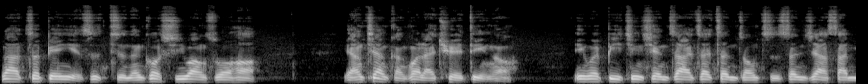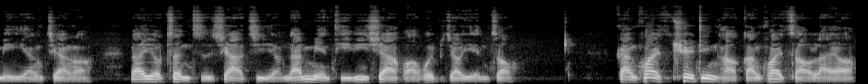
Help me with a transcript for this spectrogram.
那这边也是只能够希望说哈，杨将赶快来确定哈，因为毕竟现在在阵中只剩下三名杨将啊，那又正值夏季啊，难免体力下滑会比较严重。赶快确定好，赶快找来哦。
